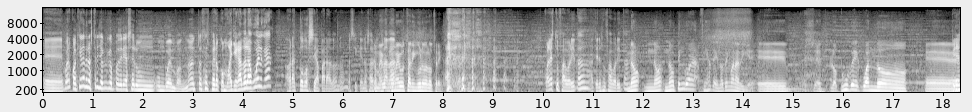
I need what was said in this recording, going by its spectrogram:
Eh, bueno, cualquiera de los tres yo creo que podría ser un, buen Bond, ¿no? Entonces, pero como ha llegado la huelga, ahora todo se ha parado, ¿no? Así que no sabemos no me, No me gusta ninguno de los tres. ¿Cuál es tu favorito? ¿Tienes un favorito? No, no, no tengo a, fíjate, no tengo a nadie. Eh, lo tuve cuando eh,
